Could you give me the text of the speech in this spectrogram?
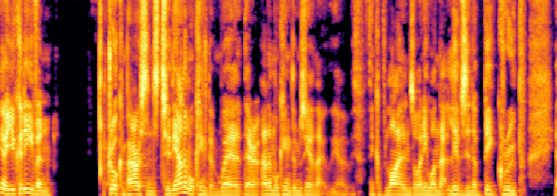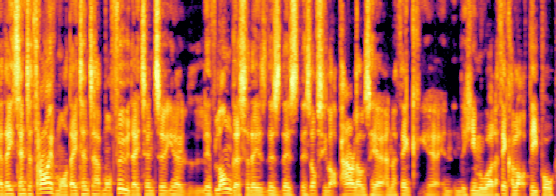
yeah, you could even draw comparisons to the animal kingdom, where there are animal kingdoms, you know, that you know, think of lions or anyone that lives in a big group, you know, they tend to thrive more. They tend to have more food. They tend to, you know, live longer. So there's there's there's there's obviously a lot of parallels here. And I think yeah, in, in the human world, I think a lot of people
